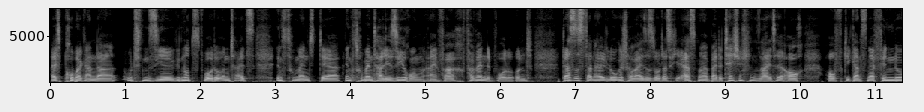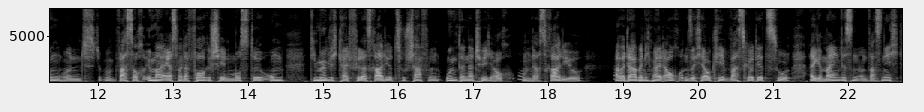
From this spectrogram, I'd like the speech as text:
als Propaganda-Utensil genutzt wurde und als Instrument der Instrumentalisierung einfach verwendet wurde. Und das ist dann halt logischerweise so, dass ich erstmal bei der technischen Seite auch auf die ganzen Erfindungen und was auch immer erstmal davor geschehen musste, um die Möglichkeit für das Radio zu schaffen und dann natürlich auch um das Radio. Aber da bin ich mir halt auch unsicher, okay, was gehört jetzt zu Allgemeinwissen und was nicht.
